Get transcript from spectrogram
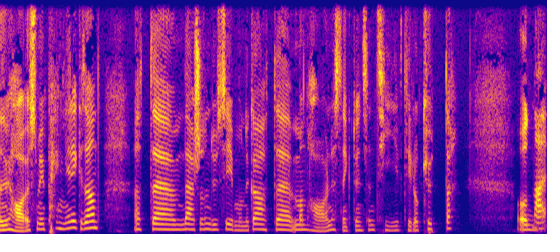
Men vi har jo så mye penger, ikke sant. At det er sånn som du sier, Monica, at man har nesten ikke noe insentiv til å kutte. Og, Nei,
